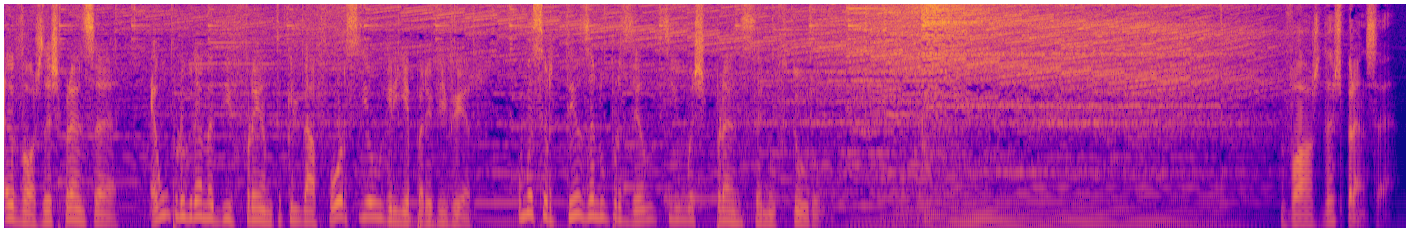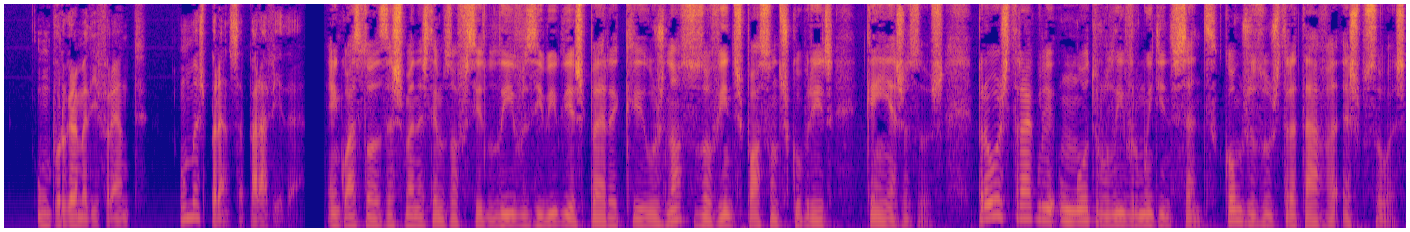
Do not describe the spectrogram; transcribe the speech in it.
A Voz da Esperança é um programa diferente que lhe dá força e alegria para viver. Uma certeza no presente e uma esperança no futuro. Voz da Esperança. Um programa diferente, uma esperança para a vida. Em quase todas as semanas temos oferecido livros e Bíblias para que os nossos ouvintes possam descobrir quem é Jesus. Para hoje trago-lhe um outro livro muito interessante, Como Jesus tratava as pessoas.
